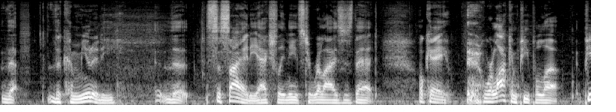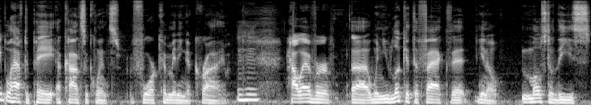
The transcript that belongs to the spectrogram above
that the community the society actually needs to realize is that okay, we're locking people up. People have to pay a consequence for committing a crime. Mm-hmm. However, uh, when you look at the fact that you know most of these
